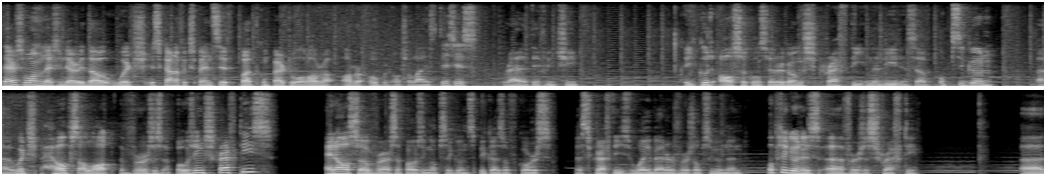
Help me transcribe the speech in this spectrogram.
There's one legendary though, which is kind of expensive, but compared to a lot of other open ultra lines, this is relatively cheap. You could also consider going Scrafty in the lead instead of Obstagoon, uh, which helps a lot versus opposing Scrafties, and also versus opposing Obstagoons, because of course a Scrafty is way better versus Obstagoon than Obstagoon is uh, versus Scrafty. Uh,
